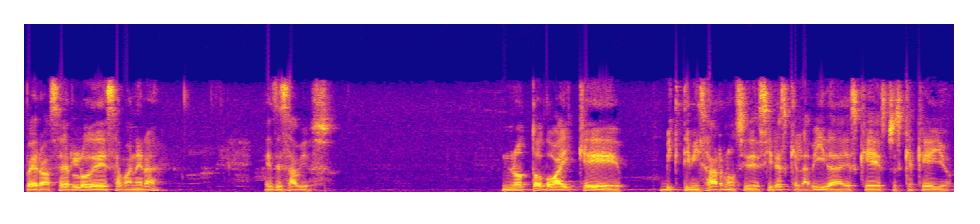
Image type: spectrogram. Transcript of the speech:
pero hacerlo de esa manera es de sabios. No todo hay que victimizarnos y decir es que la vida, es que esto, es que aquello.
